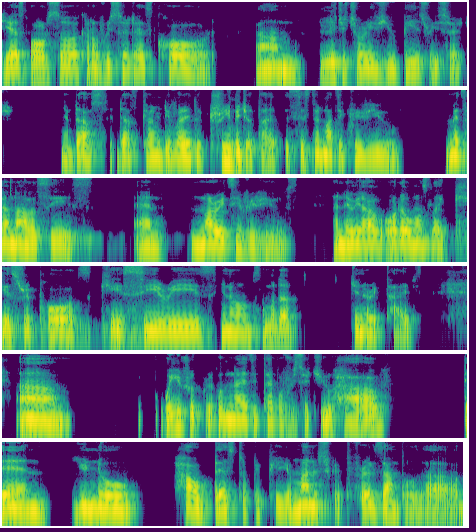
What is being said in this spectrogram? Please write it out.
There's also a kind of research that's called um, literature review based research. And that's, that can be divided into three major types systematic review, meta analysis, and narrative reviews. And then we have other ones like case reports, case series, you know, some other generic types. Um, when you recognize the type of research you have, then you know how best to prepare your manuscript. For example, uh,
